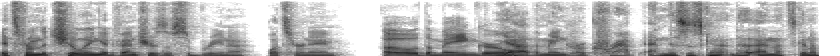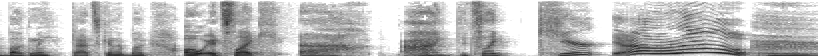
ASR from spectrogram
It's from the Chilling Adventures of Sabrina. What's her name? Oh, the main girl. Yeah, the main girl. Crap. And this is gonna. And that's gonna bug me. That's gonna bug. Oh, it's like. Uh, ah, it's like here. I don't know.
